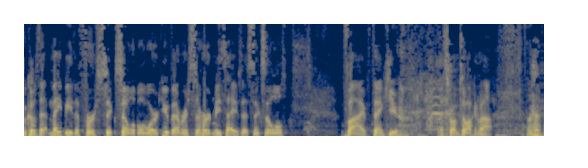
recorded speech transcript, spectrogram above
because that may be the first six syllable word you've ever heard me say. Is that six syllables? Five. Thank you. That's what I'm talking about.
